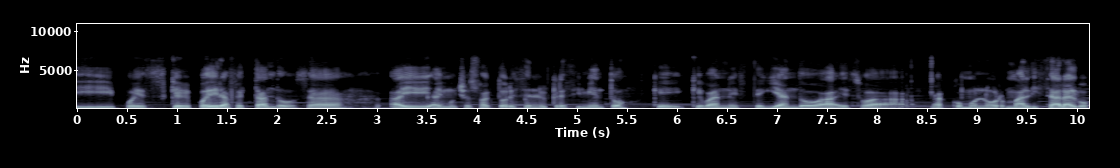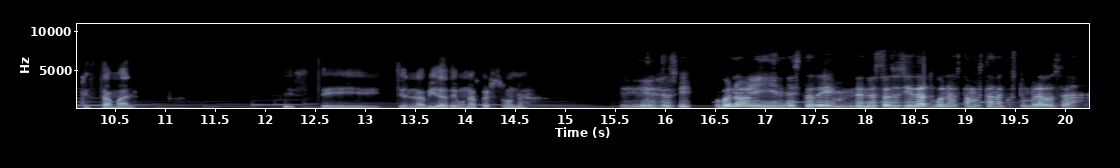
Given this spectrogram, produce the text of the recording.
y pues que puede ir afectando, o sea, hay, hay muchos factores en el crecimiento que, que van este, guiando a eso, a, a como normalizar algo que está mal este, en la vida de una persona. Eso sí. Bueno, y en esto de, de nuestra sociedad, bueno, estamos tan acostumbrados a,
